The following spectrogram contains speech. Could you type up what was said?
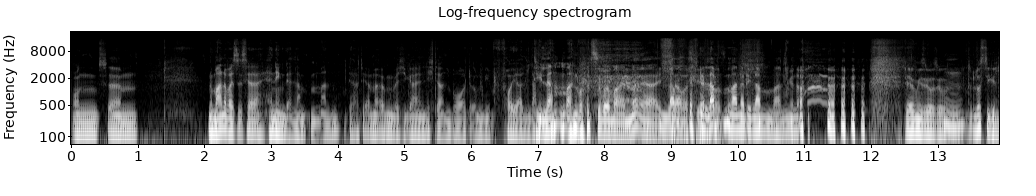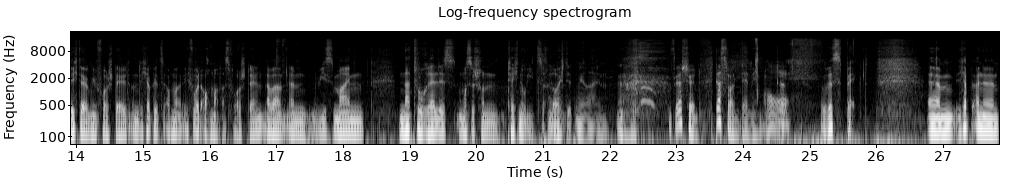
Und ähm, normalerweise ist ja Henning der Lampenmann. Der hat ja immer irgendwelche geilen Lichter an Bord, irgendwie Feuerlampen. die Lampenmann wolltest du wohl meinen, ne? Ja, ich Lampen, glaube, es der Lampenmann hat den Lampenmann, genau. der irgendwie so, so Mhm. lustige Lichter irgendwie vorstellt. Und ich habe jetzt auch mal, ich wollte auch mal was vorstellen, aber ähm, wie es mein Naturell ist, muss es schon Technoid Das sein. leuchtet mir ein. Sehr schön. Das war ein Delling. Oh. Respekt. Ähm, ich habe eine,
